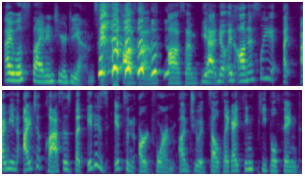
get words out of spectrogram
I will slide into your DMs. awesome. Awesome. Yeah, no, and honestly, I, I mean, I took classes, but it is it's an art form unto itself. Like I think people think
